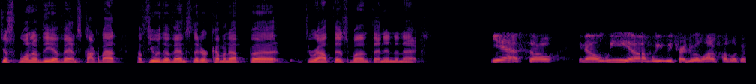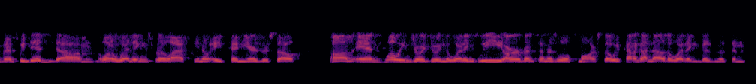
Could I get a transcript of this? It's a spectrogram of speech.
just one of the events. Talk about a few of the events that are coming up uh, throughout this month and into next. Yeah, so you know we um, we we try to do a lot of public events. We did um, a lot of weddings for the last you know eight ten years or so. Um, and while we enjoyed doing the weddings, we our event center is a little smaller, so we've kind of gotten out of the wedding business and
